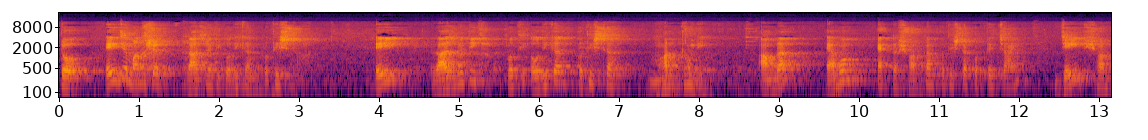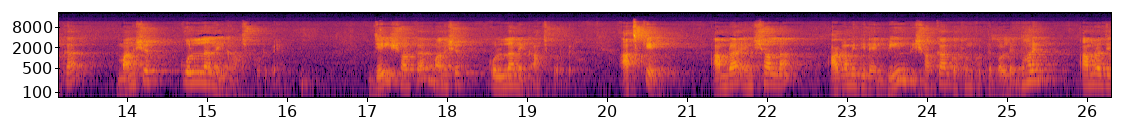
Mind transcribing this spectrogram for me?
তো এই যে মানুষের রাজনৈতিক অধিকার প্রতিষ্ঠা, এই রাজনৈতিক অধিকার প্রতিষ্ঠার মাধ্যমে আমরা এমন একটা সরকার প্রতিষ্ঠা করতে চাই, যেই সরকার মানুষের কল্যাণে কাজ করবে। যেই সরকার মানুষের কল্যাণে কাজ করবে। আজকে আমরা ইনশাল্লাহ আগামী দিনে বিএনপি সরকার গঠন করতে পারলে, ধরেন আমরা যে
